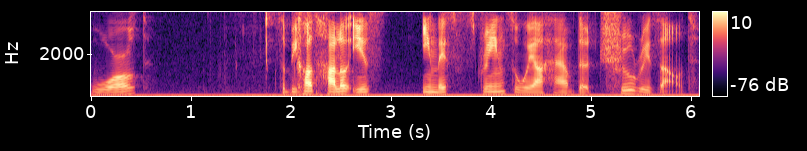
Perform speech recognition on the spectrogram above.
world so because hello is in this string, so we'll have the true result.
